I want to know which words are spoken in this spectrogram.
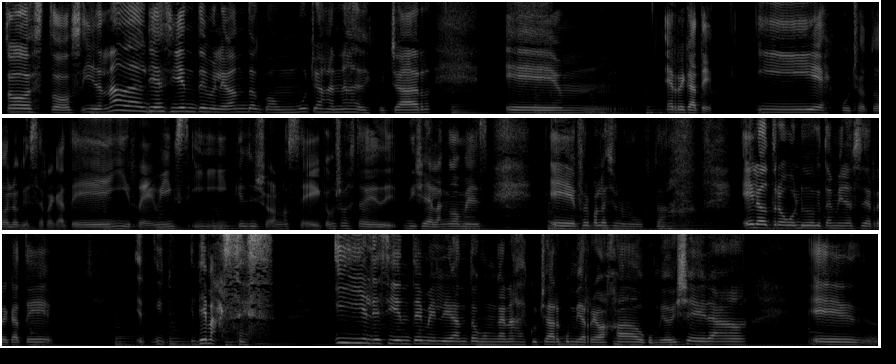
Todos estos. Y de nada, al día siguiente me levanto con muchas ganas de escuchar em, RKT. Y escucho todo lo que es RKT y remix y qué sé yo, no sé, como yo estoy de DJ Alan Gómez. Eh, Fer Palacio no me gusta. El otro boludo que también hace RKT de mases. Y el día siguiente me levanto con ganas de escuchar cumbia rebajada o cumbia villera. Eh,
